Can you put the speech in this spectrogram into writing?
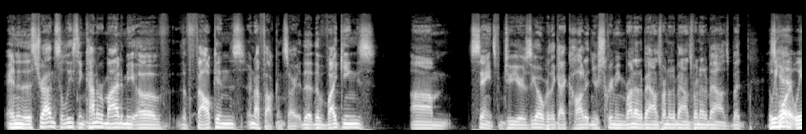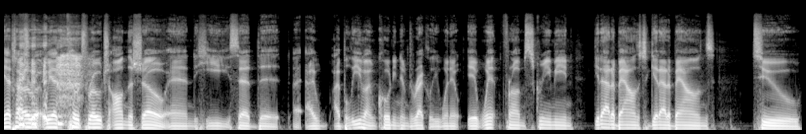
And then the Stratton Solis kind of reminded me of the Falcons, or not Falcons, sorry, the, the Vikings um, Saints from two years ago, where the guy caught it and you're screaming, "Run out of bounds! Run out of bounds! Run out of bounds!" But We had we had Tyler, we had Coach Roach on the show, and he said that I, I believe I'm quoting him directly when it it went from screaming "get out of bounds" to "get out of bounds" to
